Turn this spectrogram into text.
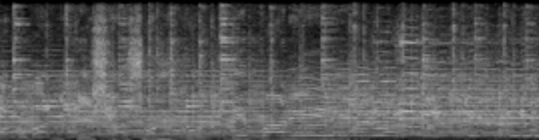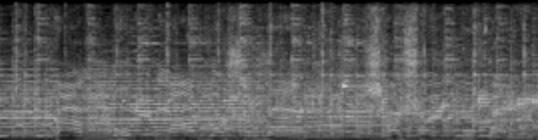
ভগবানকে শাসন করতে পারে। কান ধরে মা যশোদা, শাসায় গোপালের।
